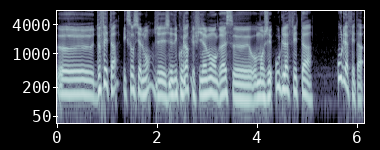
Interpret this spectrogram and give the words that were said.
de feta essentiellement. J'ai découvert que finalement en Grèce, on mangeait ou de la feta ou de la feta.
